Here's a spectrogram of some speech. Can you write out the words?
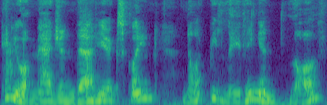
Can you imagine that? he exclaimed. Not believing in love?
